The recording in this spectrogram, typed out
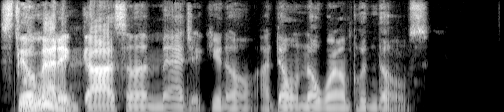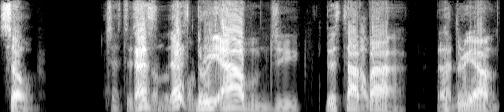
Stillmatic God's Son Magic. You know, I don't know where I'm putting those. So that's that's three albums, G. This top five. That's three albums.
